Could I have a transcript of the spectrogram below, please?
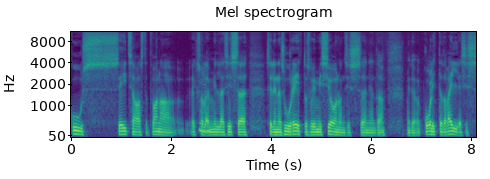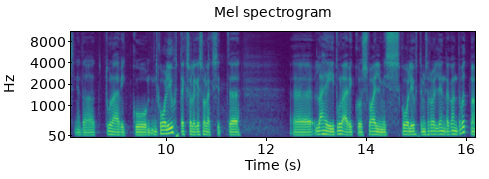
kuus-seitse aastat vana, eks ole mm., mille siis äh, selline suur eetus või missioon on siis äh, nii-öelda, ma ei tea, koolitada välja siis nii-öelda tuleviku koolijuhte, eks ole, kes oleksid äh, äh, lähitulevikus valmis kooli juhtimise rolli enda kanda võtma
